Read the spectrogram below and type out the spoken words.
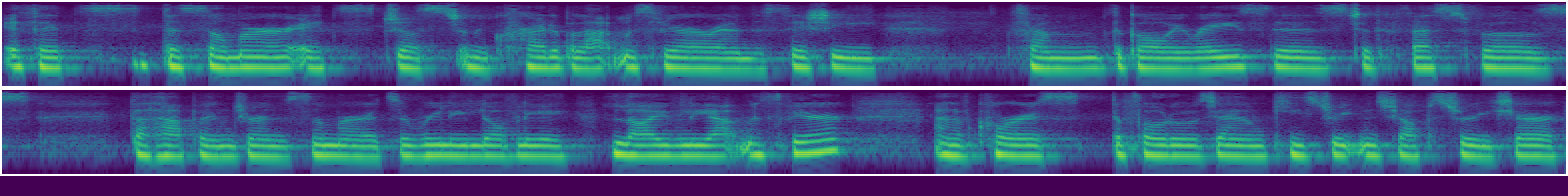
If it's the summer, it's just an incredible atmosphere around the city from the Galway races to the festivals that happen during the summer. It's a really lovely, lively atmosphere. And of course, the photos down Quay Street and Shop Street are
